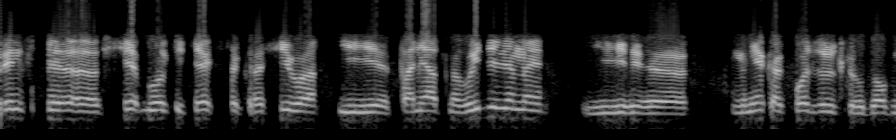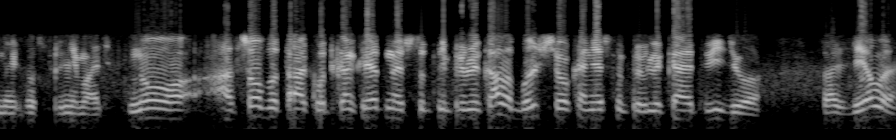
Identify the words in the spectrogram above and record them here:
принципе, все блоки текста красиво и понятно выделены, и э, мне как пользователю удобно их воспринимать. Но особо так вот конкретное что-то не привлекало. Больше всего, конечно, привлекает видео разделы.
